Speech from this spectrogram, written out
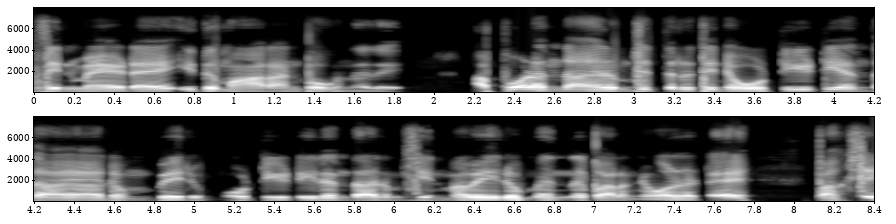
സിനിമയുടെ ഇത് മാറാൻ പോകുന്നത്. അപ്പോൾ എന്തായാലും ചിത്രത്തിന്റെ ഒ ടി ടി എന്തായാലും വരും. ഒ ടി ടിയിൽ എന്തായാലും സിനിമ വരും എന്ന് പറഞ്ഞുകൊള്ളട്ടെ. പക്ഷേ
